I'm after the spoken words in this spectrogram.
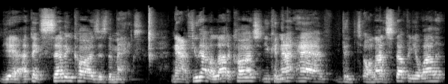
Yeah, I think seven cards is the max. Now, if you have a lot of cards, you cannot have the or a lot of stuff in your wallet.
